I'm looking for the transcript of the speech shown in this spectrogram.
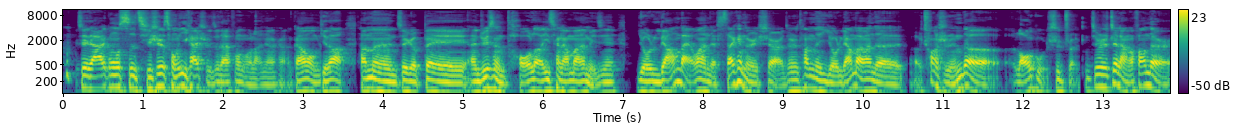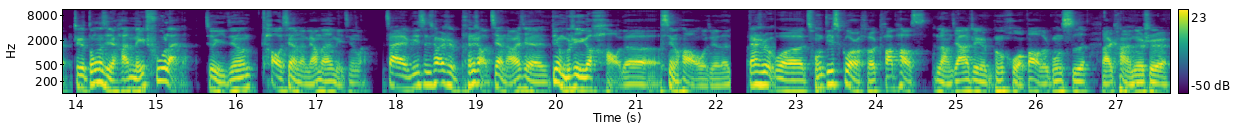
这家公司其实从一开始就在风口浪尖上。刚刚我们提到他们这个被 Andreessen 投了一千两百万美金。有两百万的 secondary share，就是他们有两百万的呃创始人的老股是准，就是这两个 founder 这个东西还没出来呢，就已经套现了两百万美金了，在 VC 圈是很少见的，而且并不是一个好的信号，我觉得。但是我从 Discord 和 Clubhouse 两家这个很火爆的公司来看，就是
